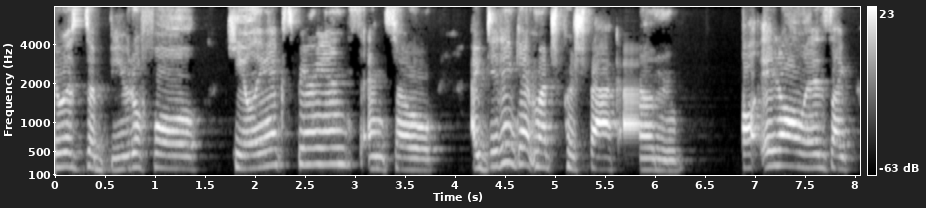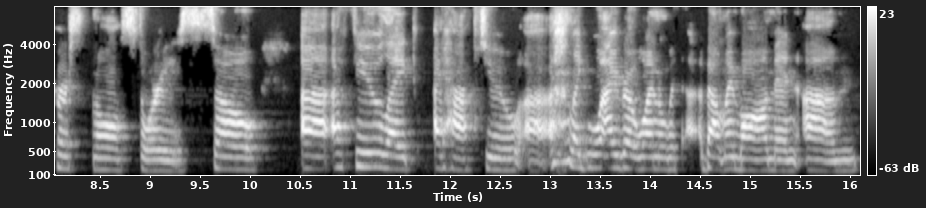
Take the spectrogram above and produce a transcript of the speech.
it was a beautiful healing experience. And so I didn't get much pushback. Um, it all is like personal stories. So uh, a few like I have to uh, like I wrote one with about my mom and um,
